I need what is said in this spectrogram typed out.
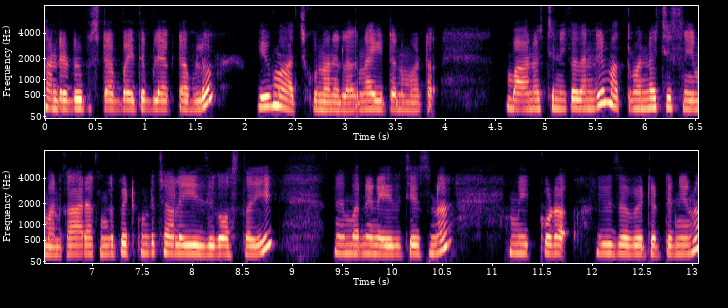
హండ్రెడ్ రూపీస్ టబ్ అయితే బ్లాక్ టబ్లో ఇవి మార్చుకున్నాను ఇలాగ నైట్ అనమాట బాగానే వచ్చినాయి కదండి. మొత్తం అన్నీ వచ్చేసినాయి. మనకు ఆ రకంగా పెట్టుకుంటే చాలా ఈజీగా వస్తాయి. మరి నేను ఏది చేసినా మీకు కూడా యూజ్ అయ్యేటట్టు నేను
